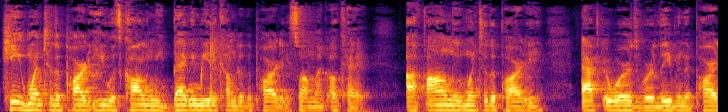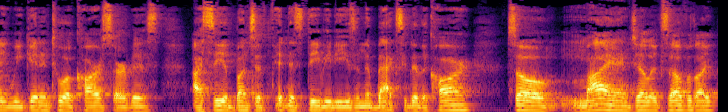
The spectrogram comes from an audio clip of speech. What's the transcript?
he went to the party. He was calling me, begging me to come to the party. So I'm like, okay. I finally went to the party. Afterwards, we're leaving the party. We get into a car service. I see a bunch of fitness DVDs in the backseat of the car. So my angelic self was like,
